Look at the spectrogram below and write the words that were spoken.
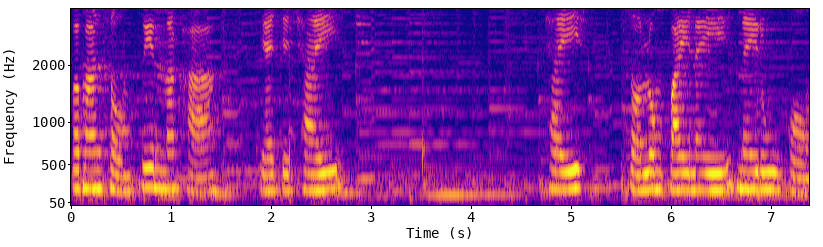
ประมาณ 2 เส้นนะคะ ยายจะใช้ ใช้สอดลงไปในในรูของ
